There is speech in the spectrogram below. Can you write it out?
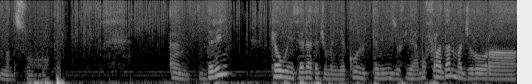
منصوب. أن دري كون ثلاثة جمل يكون التمييز فيها مفردا مجرورا.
